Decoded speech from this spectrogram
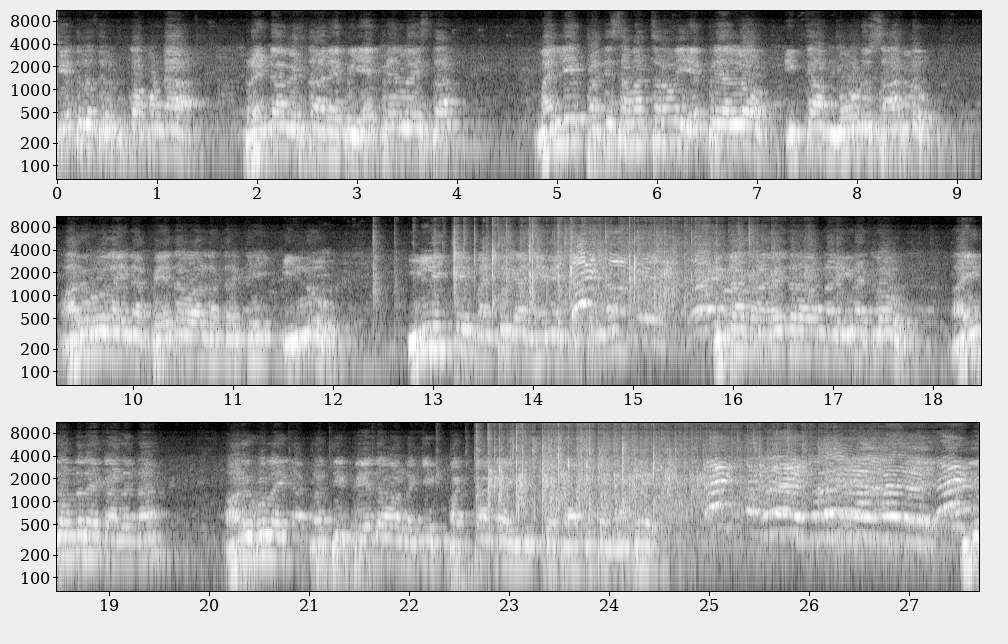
చేతులు దులుపుకోకుండా రెండో విడత రేపు ఏప్రిల్లో ఇస్తాం. మళ్ళీ ప్రతి సంవత్సరం ఏప్రిల్లో ఇంకా మూడు సార్లు అర్హులైన పేదవాళ్ళందరికీ ఇల్లు ఇల్లు ఇచ్చే మంత్రిగా నేనే చెప్తున్నా. ఇందాక రవీంద్రరావు అడిగినట్లు ఐదు వందలే కాదన్నా అర్హులైన ప్రతి పేదవాళ్ళకి పక్కాగా ఇచ్చే బాధ్యత మాదే ఇది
